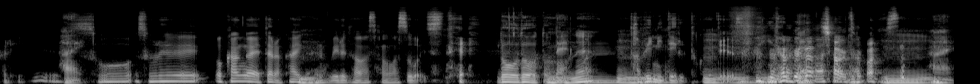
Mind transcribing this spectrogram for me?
かに。はいそう、それを考えたら海外のビルダーさんはすごいですね。堂々とね。ねうん旅に出るとか言って、うんいなくなっちゃうとかですね。うんはい。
